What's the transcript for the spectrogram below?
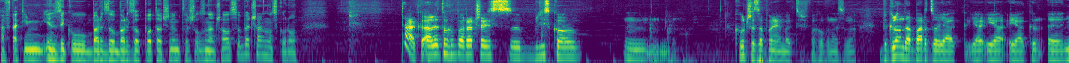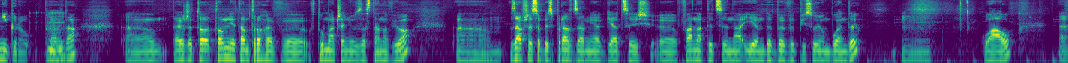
A w takim języku bardzo, bardzo potocznym też oznacza osobę czarnoskórą. Tak, ale to chyba raczej jest blisko... Mm, kurczę, zapomniałem jak to się fachowo nazywa. Wygląda bardzo jak, jak, jak, jak Negro, prawda? Um, także to, to mnie tam trochę w, w tłumaczeniu zastanowiło. Um, zawsze sobie sprawdzam, jak jacyś e, fanatycy na IMDB wypisują błędy. Mm, wow. E,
